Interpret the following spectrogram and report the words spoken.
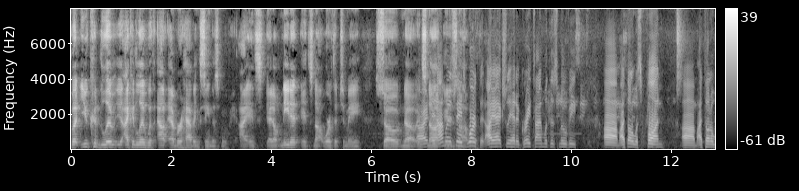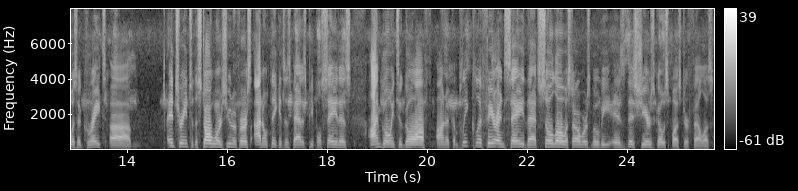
But you could live. I could live without ever having seen this movie. I it's. I don't need it. It's not worth it to me. So no, it's right, not. and I'm going to say it's not worth it. I actually had a great time with this movie. Um, I thought it was fun. Um, I thought it was a great um, entry into the Star Wars universe. I don't think it's as bad as people say it is. I'm going to go off on a complete cliff here and say that Solo, a Star Wars movie, is this year's Ghostbuster, fellas.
